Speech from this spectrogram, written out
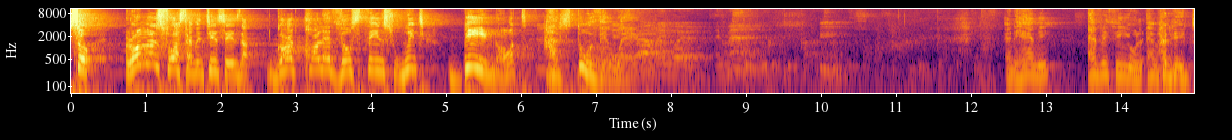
So Romans 4:17 says that God calleth those things which be not as though they were. And hear me, everything you'll ever need,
